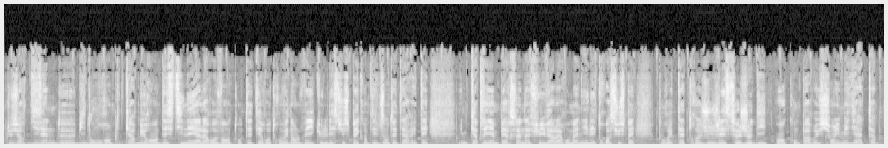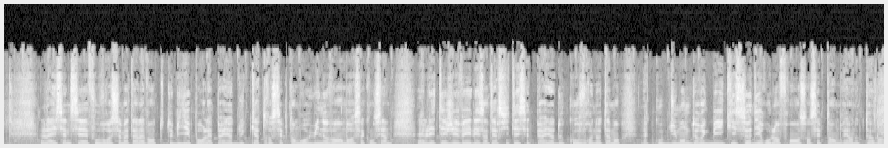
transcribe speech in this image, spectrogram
Plusieurs dizaines de bidons remplis de carburant destinés à la revente ont été retrouvés dans le véhicule des suspects quand ils ont été arrêtés. Une quatrième personne a fui vers la Roumanie. Les trois suspects pourraient être jugés ce jeudi en comparution immédiate. La SNCF ouvre ce matin la vente de billets pour la période du 4 septembre au 8 novembre. Ça concerne les TGV et les intercités. Cette période couvre notamment la Coupe du Monde de rugby qui se déroule en France en septembre et en octobre.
